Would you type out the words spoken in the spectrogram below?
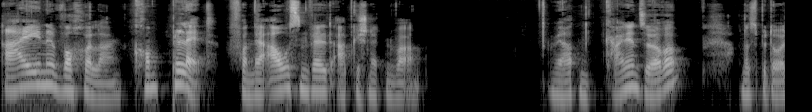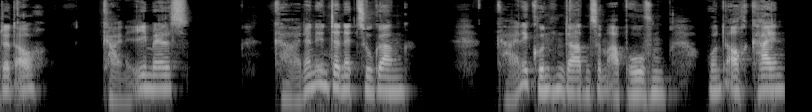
eine Woche lang komplett von der Außenwelt abgeschnitten waren. Wir hatten keinen Server und das bedeutet auch keine E-Mails, keinen Internetzugang, keine Kundendaten zum Abrufen und auch kein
